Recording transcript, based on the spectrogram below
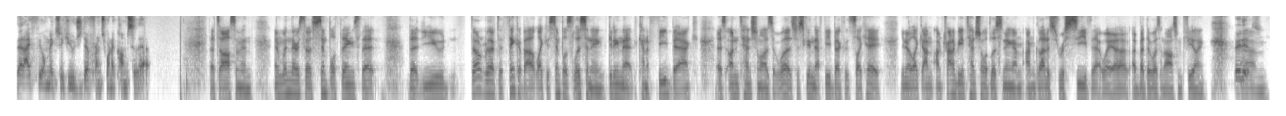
that I feel makes a huge difference when it comes to that. That's awesome. And and when there's those simple things that that you don't really have to think about, like as simple as listening, getting that kind of feedback, as unintentional as it was, just getting that feedback that's like, hey, you know, like I'm I'm trying to be intentional with listening. I'm I'm glad it's received that way. Uh, I bet that was an awesome feeling. It is. Um,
